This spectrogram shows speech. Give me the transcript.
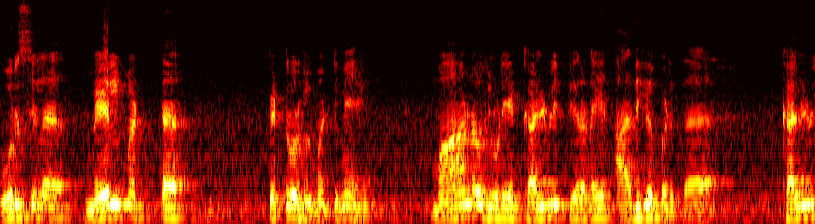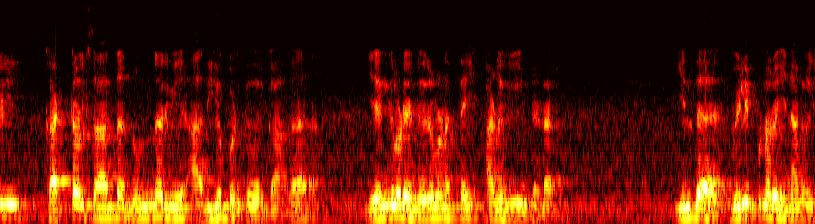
ஒரு சில மேல்மட்ட பெற்றோர்கள் மட்டுமே மாணவர்களுடைய கல்வி திறனை அதிகப்படுத்த கல்வி கற்றல் சார்ந்த நுண்ணறிவை அதிகப்படுத்துவதற்காக எங்களுடைய நிறுவனத்தை அணுகுகின்றனர். இந்த விழிப்புணர்வை நாங்கள்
